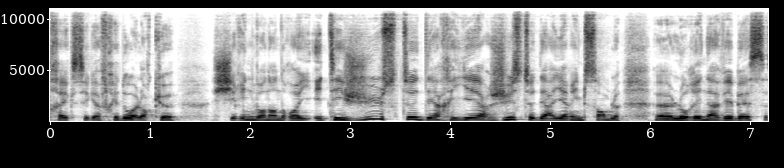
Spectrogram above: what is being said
Trek Segafredo, alors que Shirin Van Androy était juste derrière, juste derrière, il me semble, Lorena Webes,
